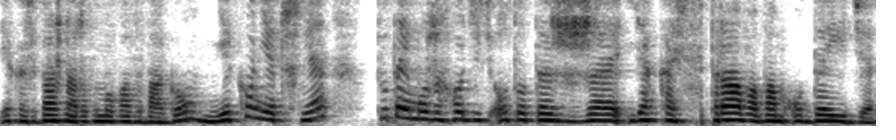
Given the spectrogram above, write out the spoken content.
jakaś ważna rozmowa z wagą. Niekoniecznie. Tutaj może chodzić o to też, że jakaś sprawa Wam odejdzie.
